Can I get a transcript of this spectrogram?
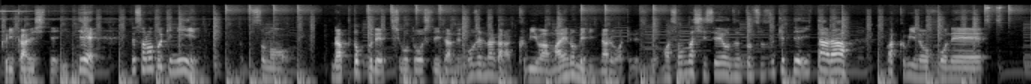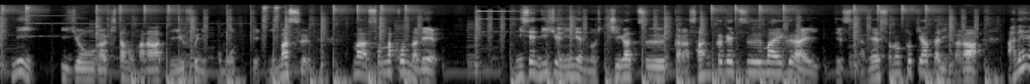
繰り返していて、でその時にそのラップトップで仕事をしていたんで、当然ながら首は前のめりになるわけですよ。まあ、そんな姿勢をずっと続けていたら、まあ、首の骨に異常が来たのかなっていうふうに思っています。まあ、そんなこんなで、2022年の7月から3ヶ月前ぐらいですかね、その時あたりから、あれ？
